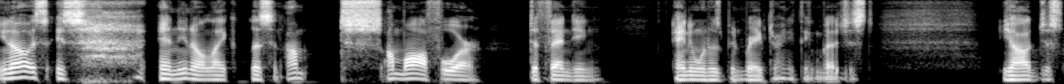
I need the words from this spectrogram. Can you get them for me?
You know, it's it's and you know, like, listen, I'm I'm all for defending anyone who's been raped or anything, but just y'all just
